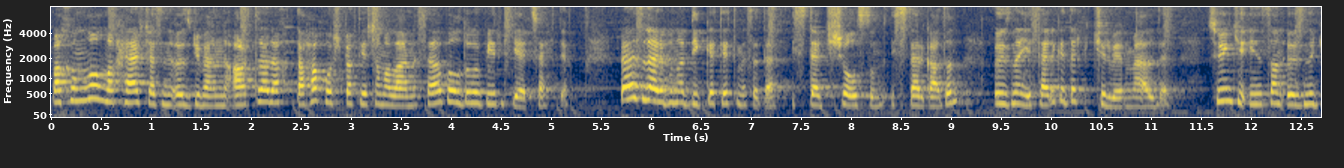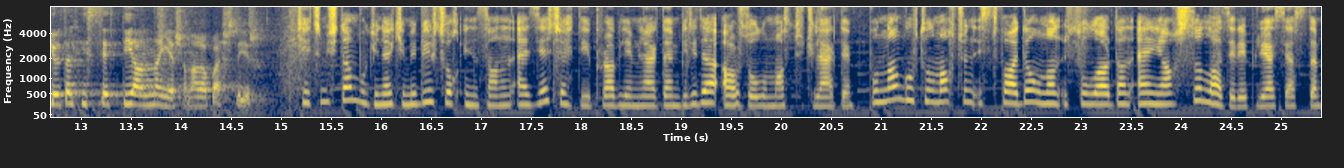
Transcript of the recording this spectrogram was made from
Baxımlı olmaq hər kəsin özgüvənini artıraraq daha xoşbəxt yaşamalarına səbəb olduğu bir gerçəkdir. Bəziləri buna diqqət etməsə də, istər kişi olsun, istər qadın, özünə yetəri qədər fikir verməlidir. Çünki insan özünü gözəl hiss etdiyi andan yaşamağa başlayır. Keçmişdən bu günə kimi bir çox insanın əziyyət çəkdiyi problemlərdən biri də arzu olunmaz tüklərdir. Bundan qurtulmaq üçün istifadə olunan üsullardan ən yaxşısı lazer epilyasiyasıdır.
